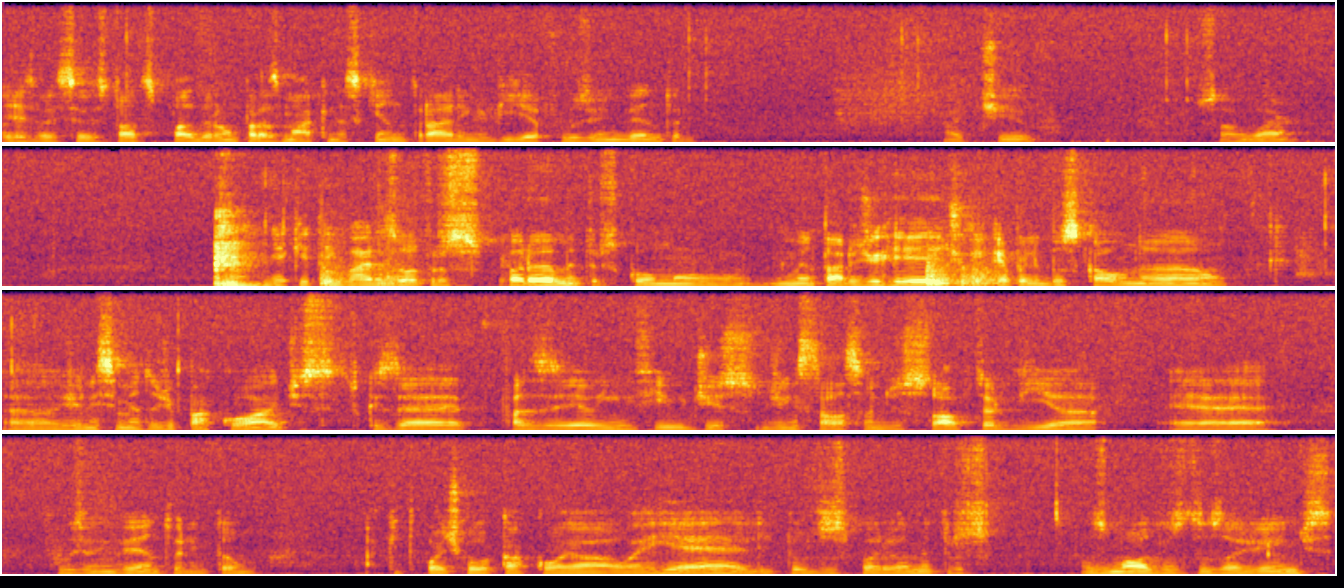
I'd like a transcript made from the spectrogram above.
Esse vai ser o status padrão para as máquinas que entrarem via Fusion Inventory. Ativo. Salvar. E aqui tem vários outros parâmetros, como inventário de rede, o que é para ele buscar ou não, uh, gerenciamento de pacotes, se tu quiser fazer o envio de, de instalação de software via é, Fusion Inventory, então aqui tu pode colocar qual é a URL, todos os parâmetros, os módulos dos agentes,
